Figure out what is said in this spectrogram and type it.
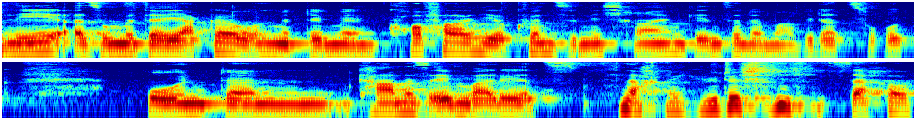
nee, also mit der Jacke und mit dem Koffer hier können Sie nicht rein, gehen Sie dann mal wieder zurück. Und dann kam es eben, weil du jetzt nach einer jüdischen Sache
